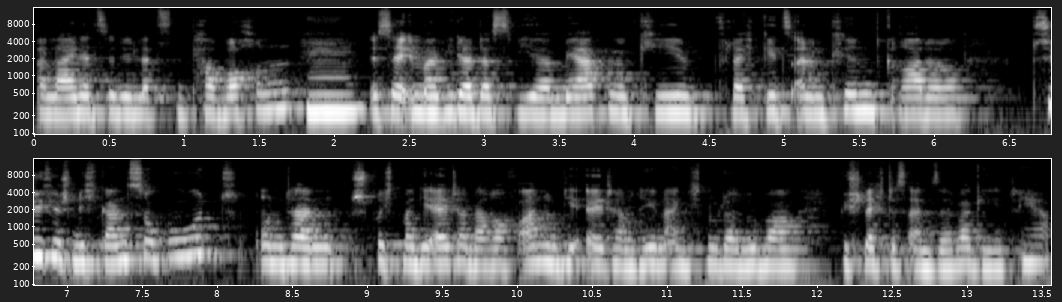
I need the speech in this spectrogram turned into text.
allein jetzt in den letzten paar Wochen ist ja immer wieder, dass wir merken, okay, vielleicht geht es einem Kind gerade psychisch nicht ganz so gut und dann spricht man die Eltern darauf an und die Eltern reden eigentlich nur darüber, wie schlecht es einem selber geht. Ja,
